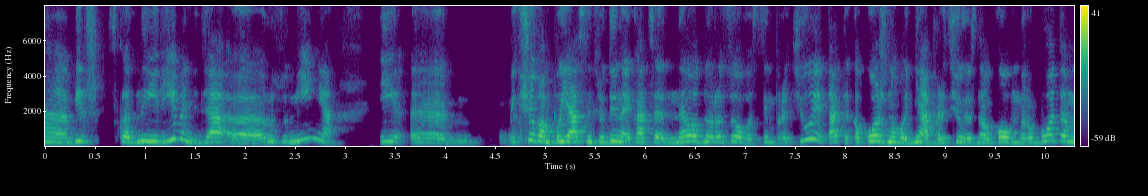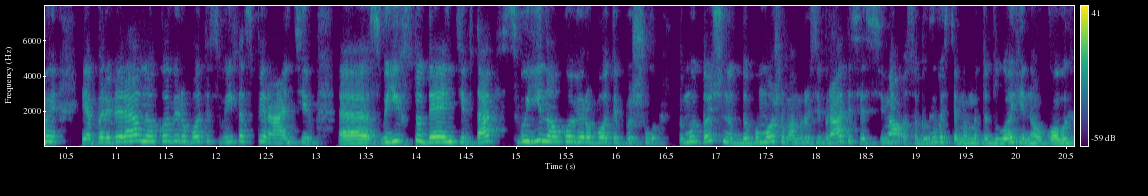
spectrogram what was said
е, більш складний рівень для розуміння. І е, якщо вам пояснить людина, яка це неодноразово з цим працює, так яка кожного дня працює з науковими роботами, я перевіряю наукові роботи своїх аспірантів, е, своїх студентів, так свої наукові роботи пишу, тому точно допоможу вам розібратися з всіма особливостями методології наукових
